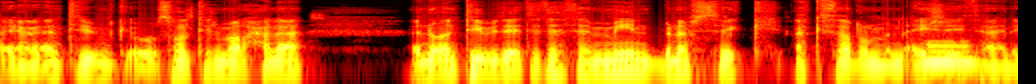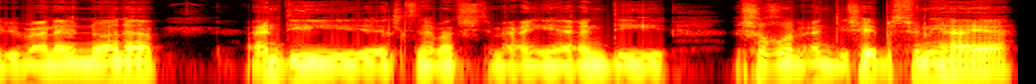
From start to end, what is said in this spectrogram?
يعني أنت وصلتي لمرحلة إنه أنت بديتي تهتمين بنفسك أكثر من أي شيء ثاني. بمعنى إنه أنا عندي التزامات اجتماعية عندي شغل عندي شيء بس في النهاية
